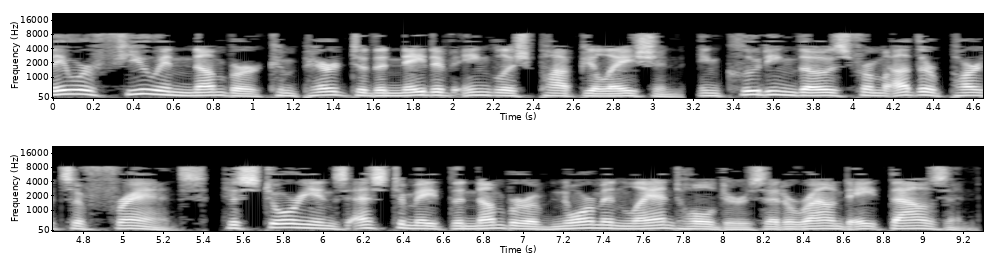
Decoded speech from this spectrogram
They were few in number compared to the native English population, including those from other parts of France. Historians estimate the number of Norman landholders at around 8,000.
